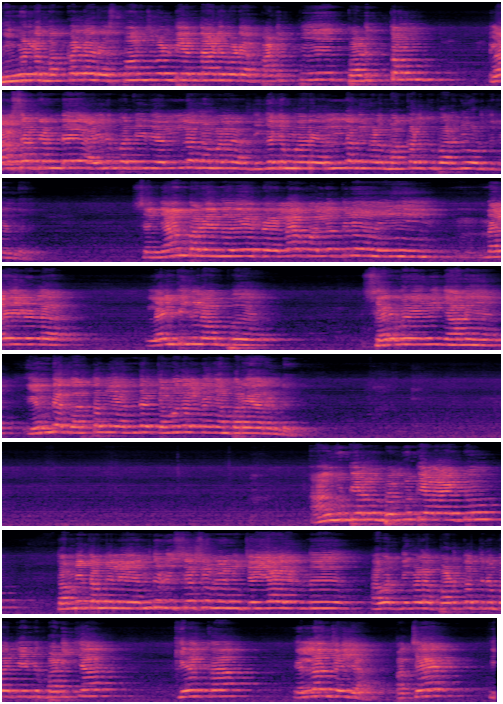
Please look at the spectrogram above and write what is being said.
നിങ്ങളുടെ മക്കളുടെ റെസ്പോൺസിബിലിറ്റി എന്താണ് ഇവിടെ? പഠിപ്പ് പഠിത്തം ക്ലാസ് അറ്റൻഡ് അതിനെ പറ്റിയിട്ട് എല്ലാം നമ്മൾ ദിഗ്ഗജന്മാരെ എല്ലാം നിങ്ങളെ മക്കൾക്ക് പറഞ്ഞു കൊടുത്തിട്ടുണ്ട്. പക്ഷെ ഞാൻ പറയുന്നത് എന്റെ എല്ലാ കൊല്ലത്തിലും ഈ നിലയിലുള്ള ലൈറ്റിംഗ് ലാമ്പ് സെറിമണിയിൽ ഞാൻ എന്റെ കർത്തവ്യം എന്റെ ചുമതല ഞാൻ പറയാറുണ്ട്. ആൺകുട്ടികളും പെൺകുട്ടികളായിട്ടും തമ്മിൽ തമ്മിൽ എന്ത് ഡിസ്കഷൻ വേണം ചെയ്യാമെന്ന് അവർ നിങ്ങളെ പഠിത്തത്തിനെ പറ്റിയിട്ട് പഠിക്കുക കേൾക്കുക എല്ലാം ചെയ്യാം. പക്ഷേ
